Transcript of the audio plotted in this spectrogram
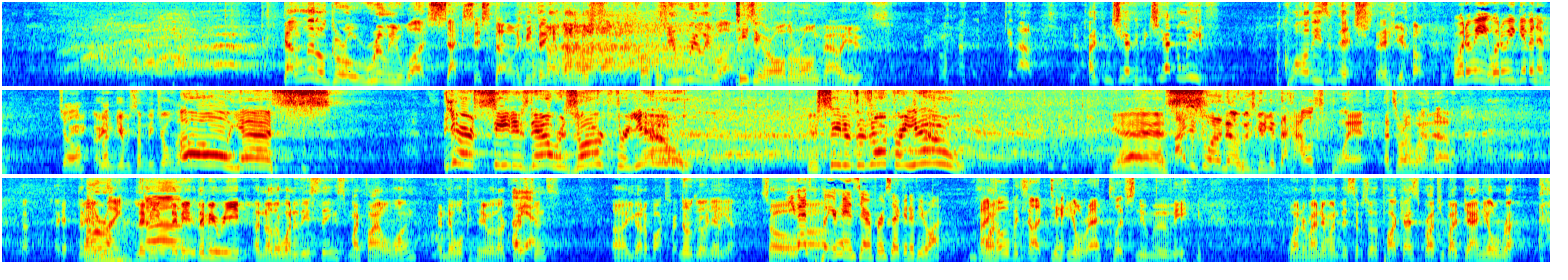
That little girl really was sexist, though, if you think about it. She really was. Teaching her all the wrong values. Get out. I, she, had to, she had to leave. Equality's a bitch. There you go. What are we what are we giving him? Joel? Are you what- gonna give him something, Joel? Oh, yes! Your seat is now reserved for you! Your seat is reserved for you! Yes. I just want to know who's going to get the house plant. That's what I want to know. Let me- All right, Let me uh, let me let me read another one of these things, my final one, and then we'll continue with our Oh, yeah. questions. Uh, you got a box right No, there. go don't yeah. So You guys can uh, put your hands down for a second if you want. I What? hope it's not Daniel Radcliffe's new movie. Want to remind everyone this episode of the podcast is brought to you by Daniel. Ra-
